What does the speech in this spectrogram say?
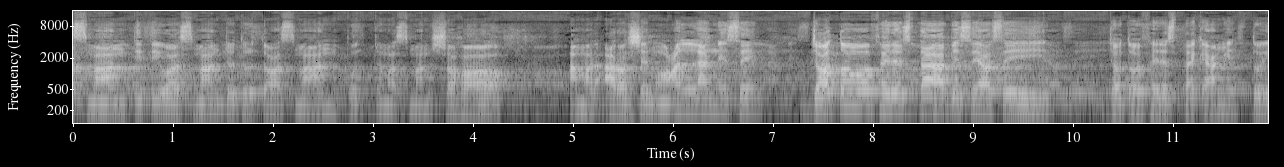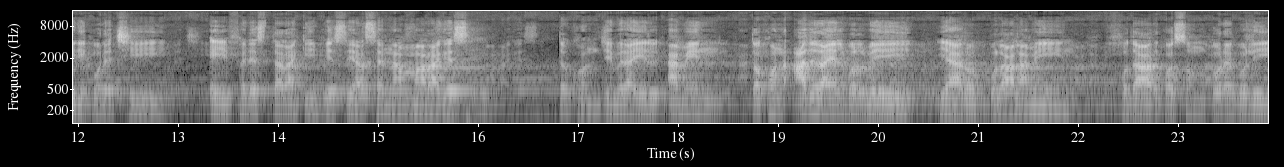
আসমান, তৃতীয় আসমান, চতুর্থ আসমান, পঞ্চম আসমান সহ আমার আরসে মোয়াল্লার নিচে যত ফেরেস্তা বেঁচে আছে, যত ফেরেস্তাকে আমি তৈরি করেছি, এই ফেরেস্তারা কি বেঁচে আছে না মারা গেছে? তখন জিবরাইল আমিন, তখন আজরাইল বলবে, ইয়া রব্বুল আলামিন, খোদার কসম করে বলি,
